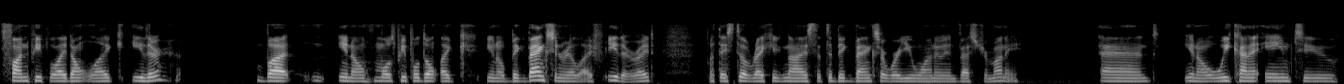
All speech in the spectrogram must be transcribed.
fund people I don't like either. But, you know, most people don't like, you know, big banks in real life either, right? But they still recognize that the big banks are where you want to invest your money. And, you know, we kind of aim to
